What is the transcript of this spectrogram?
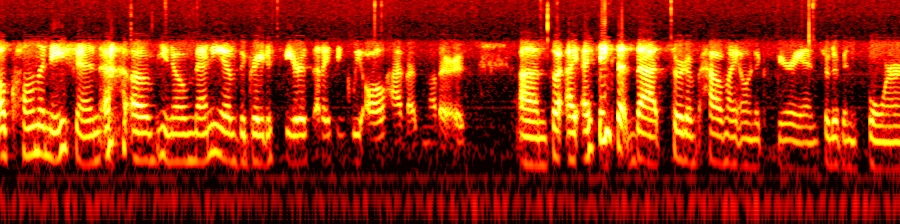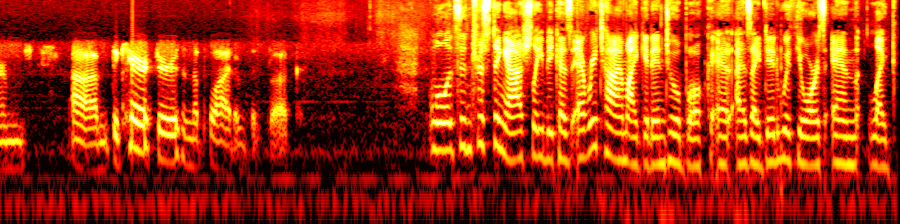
a culmination of you know many of the greatest fears that I think we all have as mothers. Um, so I, I think that that's sort of how my own experience sort of informed um, the characters and the plot of this book. Well, it's interesting, Ashley, because every time I get into a book, as I did with yours, and like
